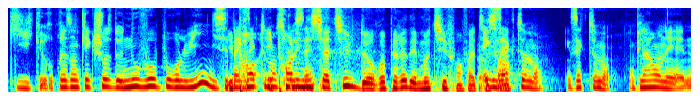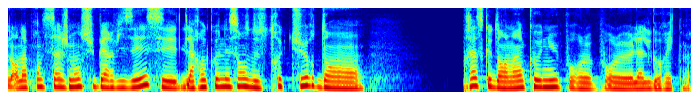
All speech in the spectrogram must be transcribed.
qui, qui représente quelque chose de nouveau pour lui. Il sait Il pas prend, exactement il ce prend que c'est. l'initiative de repérer des motifs en fait. ça Exactement, exactement. Donc là, on est en apprentissage non supervisé. C'est de la reconnaissance de structure dans presque dans l'inconnu pour le, pour l'algorithme.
